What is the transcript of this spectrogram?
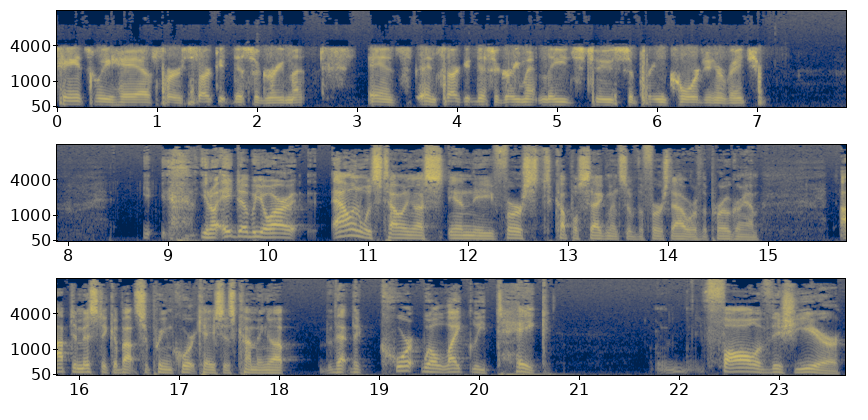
chance we have for circuit disagreement, and and circuit disagreement leads to Supreme Court intervention. you know, AWR, Alan was telling us in the first couple segments of the first hour of the program, optimistic about Supreme Court cases coming up, that the court will likely take fall of this year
